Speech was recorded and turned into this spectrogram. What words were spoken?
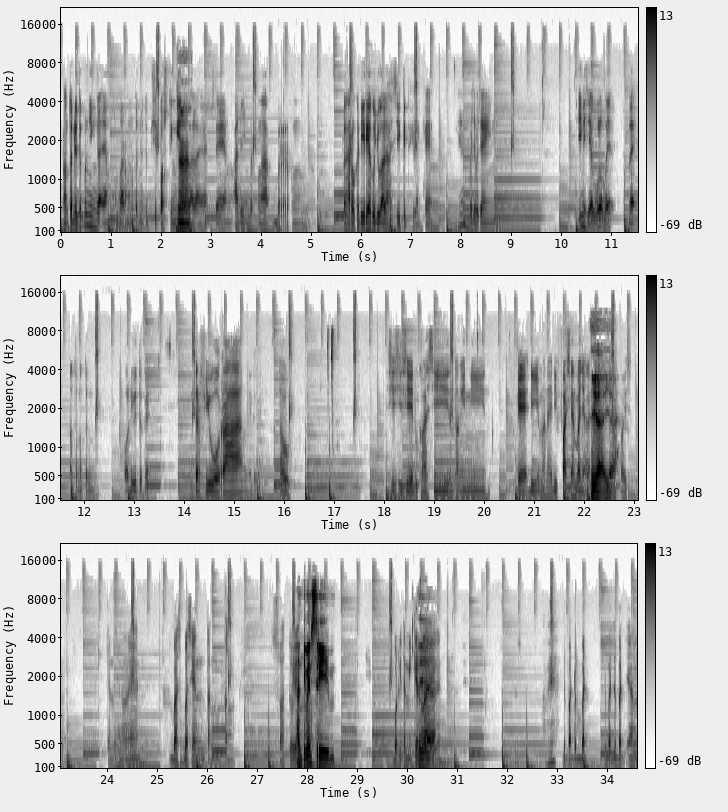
nonton itu pun nggak yang sembarang nonton itu shit posting gitu Nah. lah ya. Maksudnya yang ada yang berpengaruh, berpengaruh ke diri aku juga lah sedikit ya kan. Kayak ya baca-baca yang ini sih aku lah banyak banyak nonton-nonton kalau di YouTube ya. Interview orang gitu kan atau sisi-sisi edukasi tentang ini kayak di mana ya di Vice kan banyak kan? Iya iya. Vice channel-channel lain bahas-bahasnya tentang tentang sesuatu yang anti mainstream. Buat kita mikir Iya. lah ya kan. Apa ya debat-debat debat-debat yang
